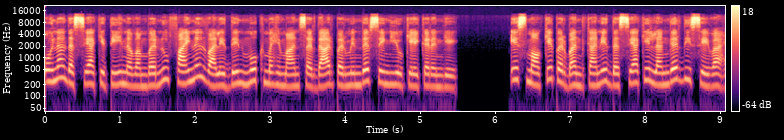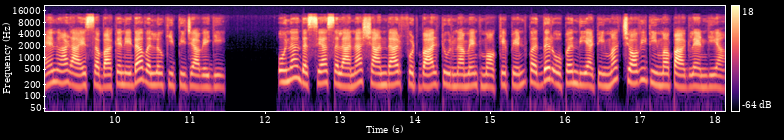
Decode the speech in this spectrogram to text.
ਉਹਨਾਂ ਦੱਸਿਆ ਕਿ 30 ਨਵੰਬਰ ਨੂੰ ਫਾਈਨਲ ਵਾਲੇ ਦਿਨ ਮੁੱਖ ਮਹਿਮਾਨ ਸਰਦਾਰ ਪਰਮਿੰਦਰ ਸਿੰਘ ਯੂਕੇ ਕਰਨਗੇ। ਇਸ ਮੌਕੇ ਪ੍ਰਬੰਧਕਾਂ ਨੇ ਦੱਸਿਆ ਕਿ ਲੰਗਰ ਦੀ ਸੇਵਾ ਐਨਆਰਆਈ ਸਭਾ ਕੈਨੇਡਾ ਵੱਲੋਂ ਕੀਤੀ ਜਾਵੇਗੀ। ਉਹਨਾਂ ਦੱਸਿਆ, ਸਾਲਾਨਾ ਸ਼ਾਨਦਾਰ ਫੁੱਟਬਾਲ ਟੂਰਨਾਮੈਂਟ ਮੌਕੇ ਪਿੰਡ ਪੱਧਰ ਓਪਨ ਦੀਆਂ ਟੀਮਾਂ 24 ਟੀਮਾਂ ਭਾਗ ਲੈਣਗੀਆਂ।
